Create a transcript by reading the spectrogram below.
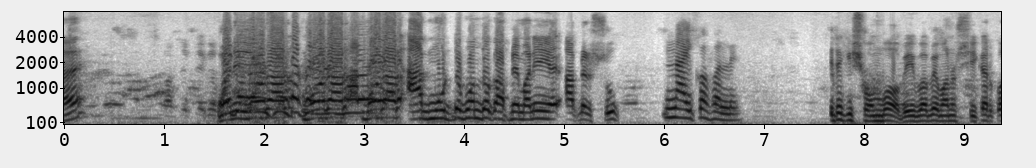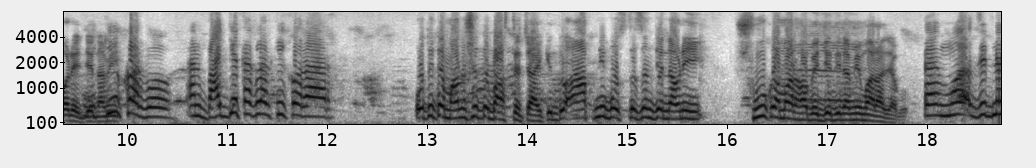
হ্যাঁ? মানে মরার মরার মরার আগ মুহূর্ত পর্যন্ত আপনি মানে আপনার সুখ নাই কপালে। এটা কি সম্ভব? এইভাবে মানুষ স্বীকার করে যে না, আমি কি করব? ভাগ্যে থাকলে আর কি করার? প্রতিটা মানুষের তো বাঁচতে চায় কিন্তু আপনি বুঝতেছেন যে না উনি সুখ আমার হবে যেদিন আমি মারা যাব। যেদিন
